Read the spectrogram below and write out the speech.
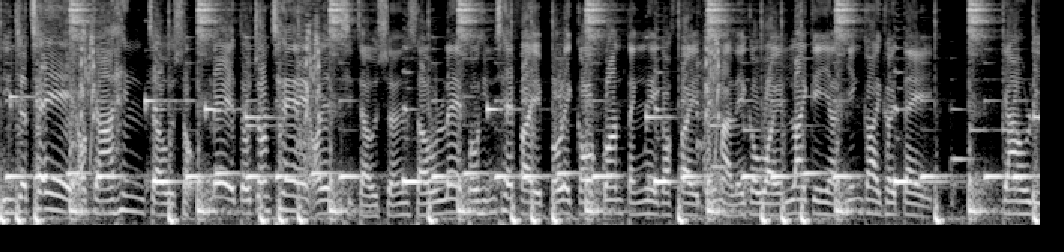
練着車，我駕輕就熟呢，倒裝車我一次就上手呢，保險車費保你過關，頂你個肺，頂埋你個胃，拉嘅人應該係佢哋。教練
